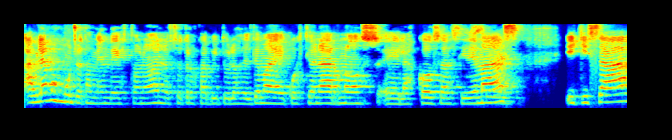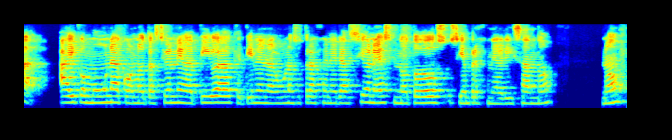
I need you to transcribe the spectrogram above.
hablamos mucho también de esto, ¿no? En los otros capítulos, del tema de cuestionarnos eh, las cosas y demás. Y quizá hay como una connotación negativa que tienen algunas otras generaciones, no todos siempre generalizando, ¿no?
